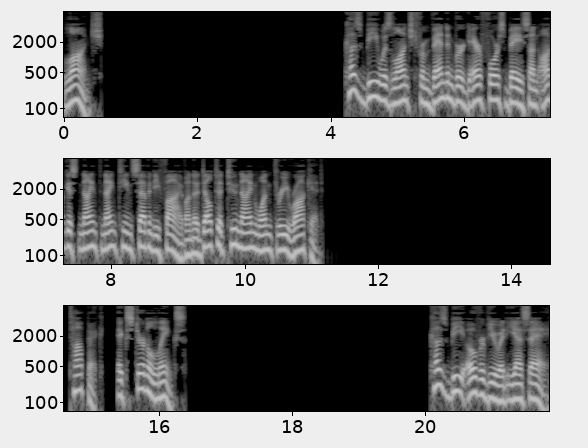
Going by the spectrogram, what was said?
Launch COS-B was launched from Vandenberg Air Force Base on August 9, 1975 on a Delta II 913 rocket. External links COS-B overview at ESA.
